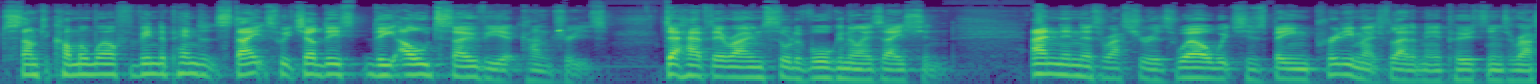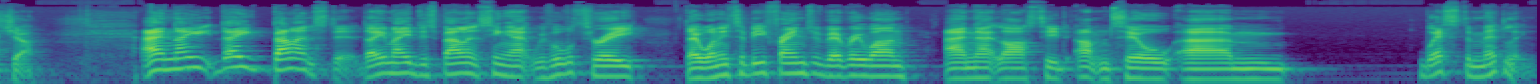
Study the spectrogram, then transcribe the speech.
some Commonwealth of Independent States, which are this, the old Soviet countries that have their own sort of organisation. And then there's Russia as well, which has been pretty much Vladimir Putin's Russia. And they, they balanced it. They made this balancing act with all three. They wanted to be friends with everyone, and that lasted up until um, Western meddling.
